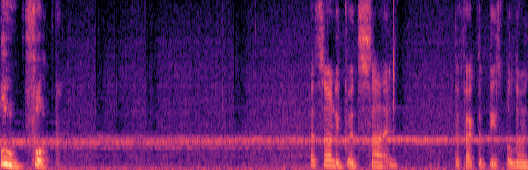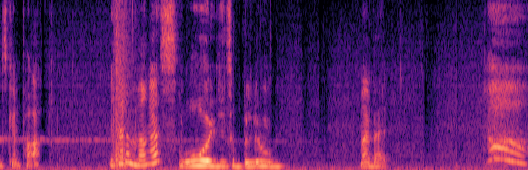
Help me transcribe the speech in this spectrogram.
Oh, fuck! That's not a good sign. The fact that these balloons can pop. Is that Among Us? Oh, it's a balloon. My bad. mm,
